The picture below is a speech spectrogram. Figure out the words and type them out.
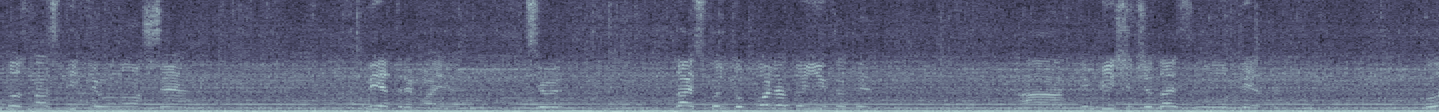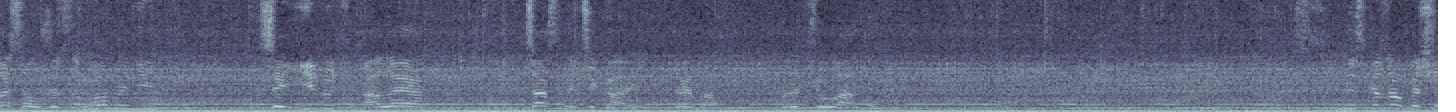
хто знає, скільки воно ще витримає. Чи дасть хоч до поля доїхати, а тим більше чи дасть змолотити. Колеса вже замовлені, вже їдуть, але час не чекає. Треба працювати. Не сказав би, що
